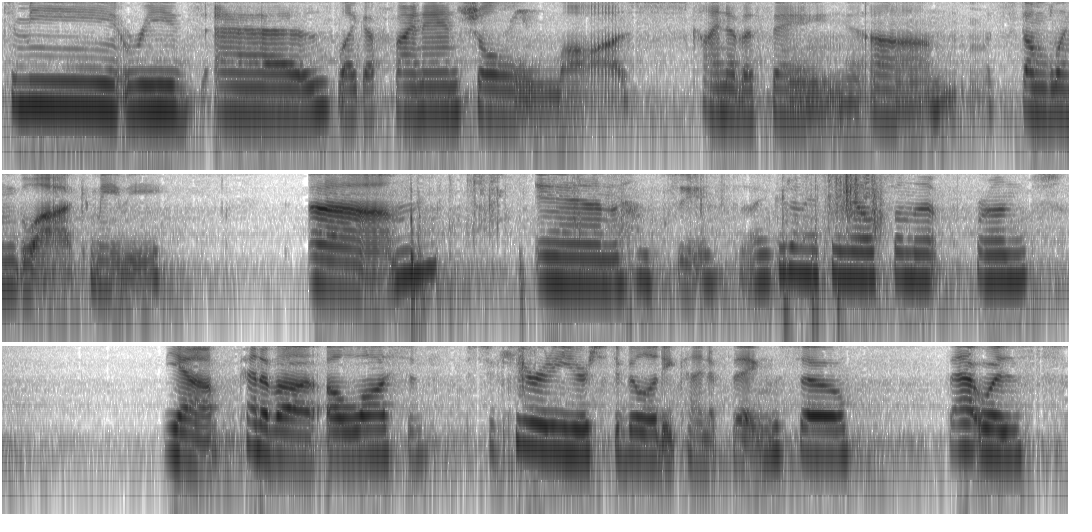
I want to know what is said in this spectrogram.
to me reads as like a financial loss kind of a thing. Um, a stumbling block, maybe. Um, and let's see, did I get anything else on that front? Yeah, kind of a, a loss of security or stability kind of thing. So that was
